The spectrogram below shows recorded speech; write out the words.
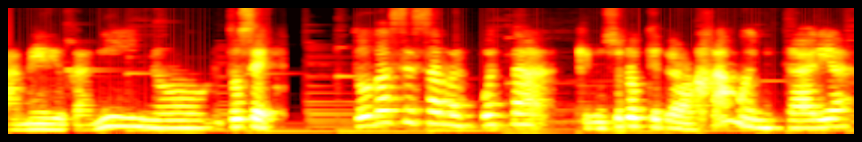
a medio camino, entonces todas esas respuestas que nosotros que trabajamos en esta área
